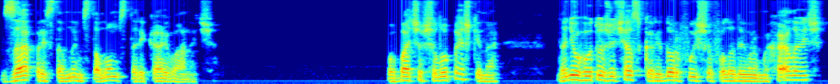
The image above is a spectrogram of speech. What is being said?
за приставним столом старика Іванича. Побачивши Лупешкіна, до нього у той же час в коридор вийшов Володимир Михайлович,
